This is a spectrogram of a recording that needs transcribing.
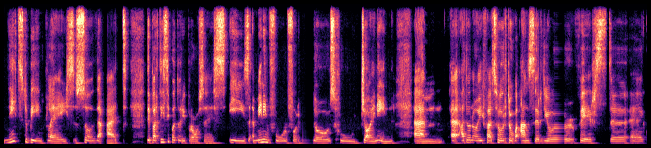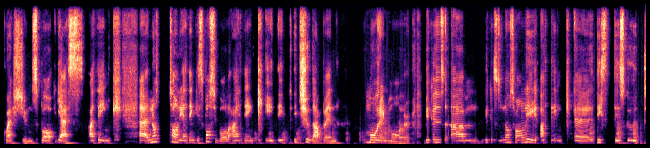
needs to be in place so that the participatory process is meaningful for those who join in. Um, uh, I don't know if I sort of answered your first uh, uh, questions, but yes, I think uh, not only I think it's possible, I think it, it, it should happen more and more because um, because not only I think uh, this is good,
